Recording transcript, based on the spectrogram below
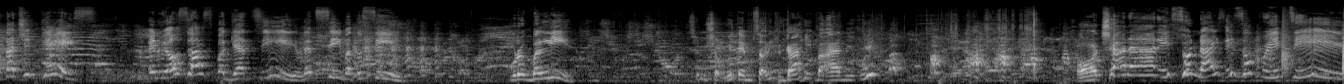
Attache case. And we also have spaghetti. Let's see, ba to see? Murag bali. Sino siya? Wait, I'm sorry. Kagahi ba, ani? Uy. Oh, charan! It's so nice. It's so pretty.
